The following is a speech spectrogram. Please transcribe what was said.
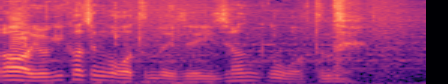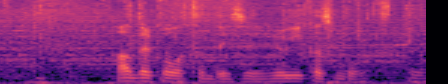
아 여기까지인 것 같은데 이제 이제 것 같은데. 안 될 것 같은데 이제 여기까지인 것 같은데.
